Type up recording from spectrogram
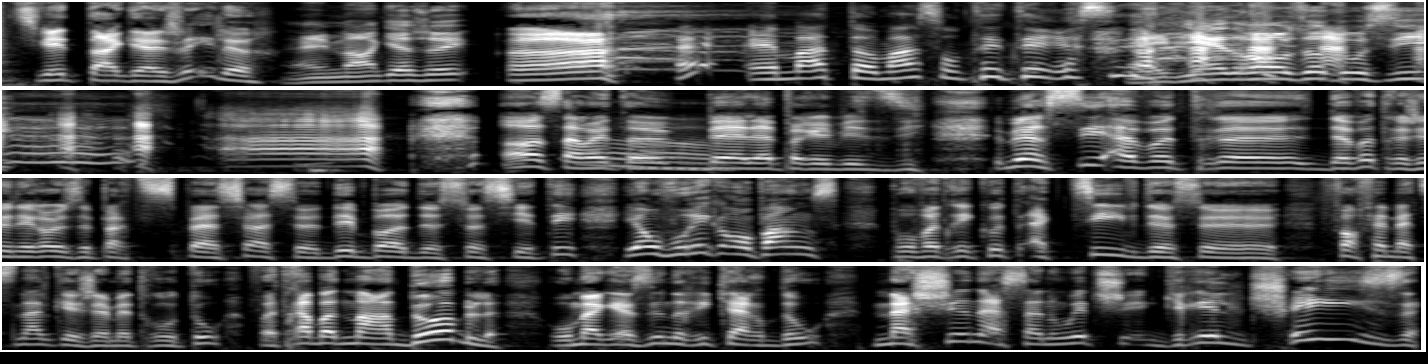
Tu viens de t'engager, là? Hein, Il m'a engagé. Ah! Emma, Thomas sont intéressés. Ils viendront aux autres aussi. Ah, ça va être un Ah. bel après-midi. Merci à votre, euh, de votre généreuse participation à ce débat de société. Et on vous récompense pour votre écoute active de ce forfait matinal qui est jamais trop tôt. Votre abonnement double au magazine Ricardo. Machine à sandwich grilled cheese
